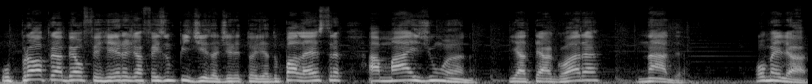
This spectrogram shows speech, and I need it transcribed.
O próprio Abel Ferreira já fez um pedido à diretoria do Palestra há mais de um ano e até agora, nada. Ou melhor,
